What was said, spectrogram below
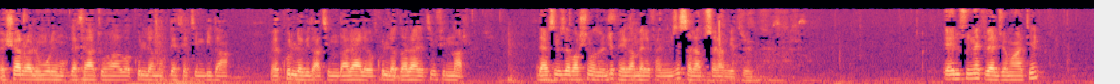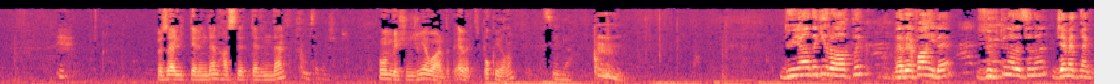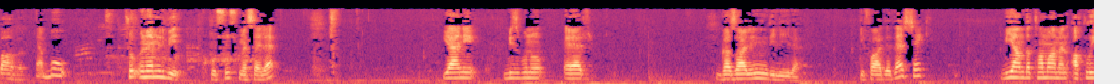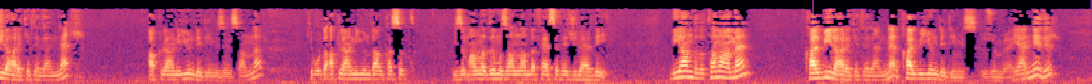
وشر الأمور محدثاتها وكل محدثة بدعة وكل بدعة ضلالة وكل ضلالة في النار Dersimize başlamadan önce Peygamber Efendimiz'e salatu selam getirelim. Ehl-i sünnet vel cemaatin özelliklerinden, hasletlerinden 15.ye vardık. Evet, okuyalım. Bismillah. Dünyadaki rahatlık ve refah ile zühdün arasını cem etmek bağlı. Yani bu çok önemli bir husus, mesele. Yani biz bunu eğer Gazali'nin diliyle ifade edersek bir yanda tamamen aklıyla hareket edenler aklaniyun dediğimiz insanlar ki burada aklaniyundan kasıt bizim anladığımız anlamda felsefeciler değil. Bir yanda da tamamen kalbiyle hareket edenler kalbiyun dediğimiz zümre. Yani nedir?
